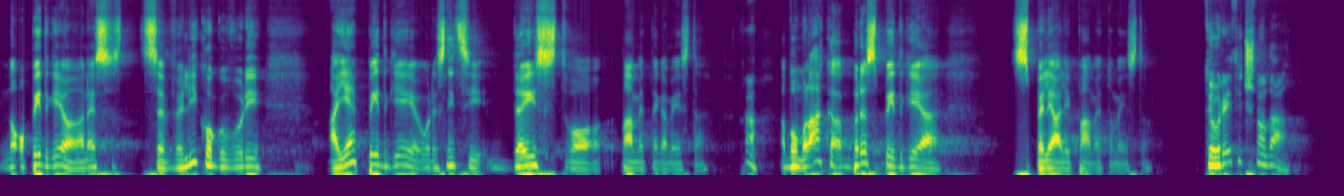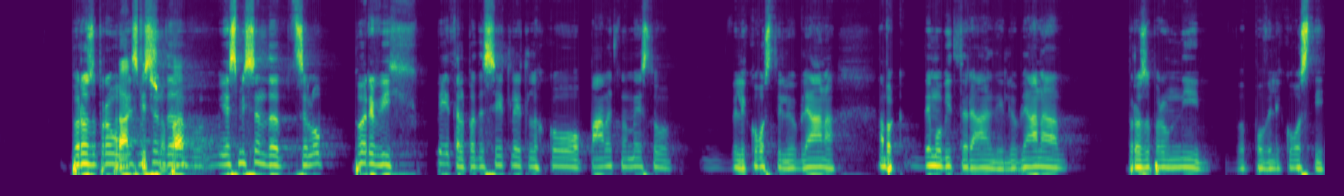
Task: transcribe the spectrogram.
No, o 5G ne, se veliko govori, a je 5G v resnici dejstvo pametnega mesta? A bomo lahko brez 5G-ja speljali pametno mesto? Teoretično da. Pravzaprav, jaz, mislim, da, jaz mislim, da celo prvih pet ali pa deset let lahko pametno mesto velikosti Ljubljana, ampak dajmo biti realni. Ljubljana pravzaprav ni po velikosti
